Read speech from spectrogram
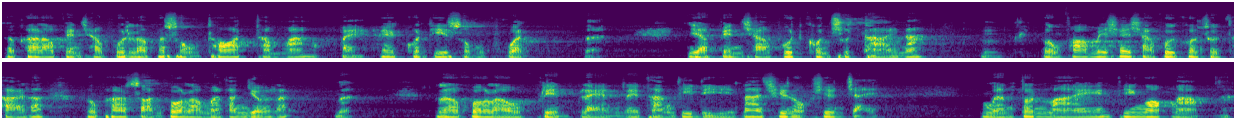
แล้วก็เราเป็นชาวพุทธเราก็ส่งทอดธรรมะออกไปให้คนที่สมควรนะอย่าเป็นชาวพุทธคนสุดท้ายนะ หลวงพ่อไม่ใช่ชาวพุทธคนสุดท้ายแล้วหลวงพ่อสอนพวกเรามาตั้งเยอะแล้วแล้วพวกเราเปลี่ยนแปลงในทางที่ดี น่าชื่นอกชื่นใจ เหมือนต้นไม้ที่งอกงามนะ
